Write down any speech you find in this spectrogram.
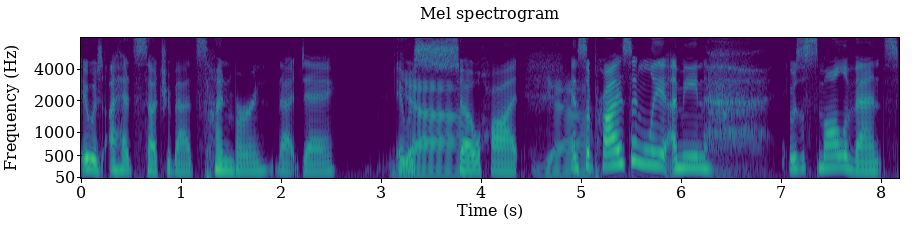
it was I had such a bad sunburn that day. It yeah. was so hot. Yeah. And surprisingly, I mean, it was a small event.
